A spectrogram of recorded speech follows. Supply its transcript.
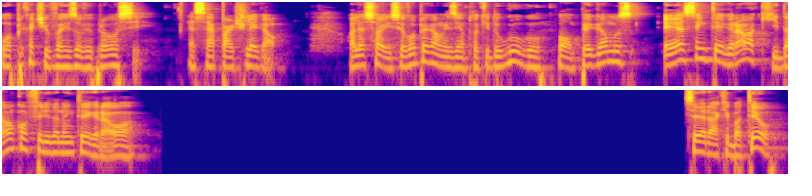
o aplicativo vai resolver para você. Essa é a parte legal. Olha só isso, eu vou pegar um exemplo aqui do Google. Bom, pegamos essa integral aqui, dá uma conferida na integral, ó. Será que bateu?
